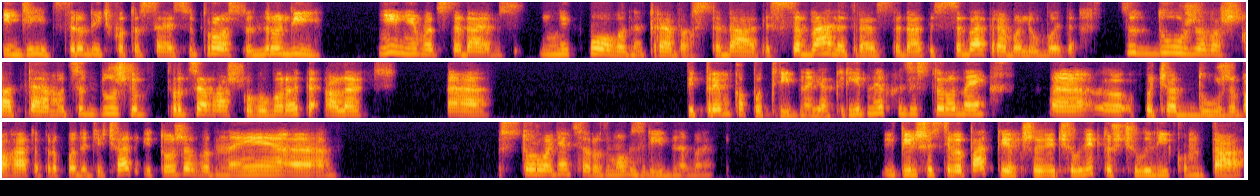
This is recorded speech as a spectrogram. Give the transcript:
ідіть, зробіть фотосесію, просто зробіть. Ні, ні, ми встидаємось. Нікого не треба встидати, себе не треба встидати, себе треба любити. Це дуже важка тема. Це дуже про це важко говорити, але е, підтримка потрібна як рідних зі сторони, е, е, хоча дуже багато приходить дівчат, і теж вони. Е, стороняться розмов з рідними. В більшості випадків, якщо є чоловік, то з чоловіком та,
